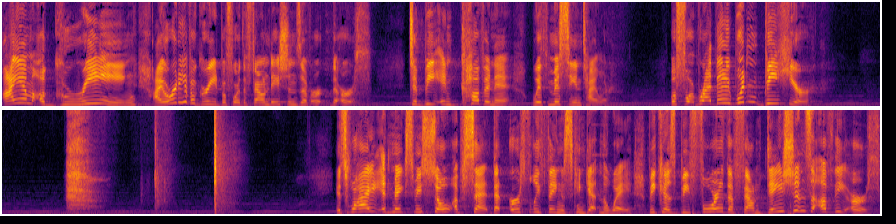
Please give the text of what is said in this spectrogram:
I am agreeing, I already have agreed before the foundations of the earth to be in covenant with Missy and Tyler. Before, right, they wouldn't be here It's why it makes me so upset that earthly things can get in the way. Because before the foundations of the earth,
